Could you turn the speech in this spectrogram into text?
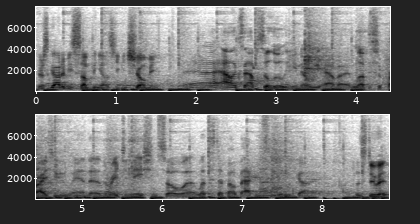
There's got to be something else you can show me. Uh, Alex, absolutely. You know we have. I'd love to surprise you and uh, the Ragin Nation. So uh, let's step out back and see what we've got. Let's do it.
